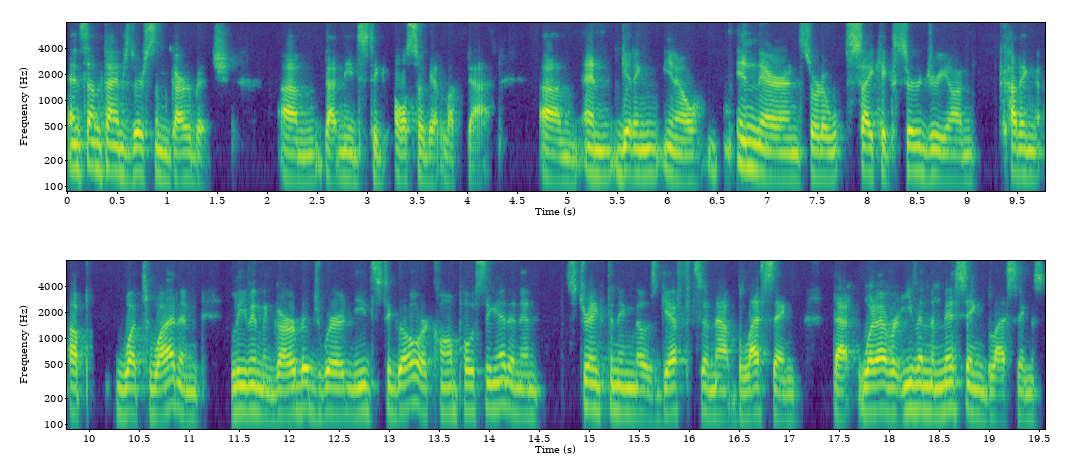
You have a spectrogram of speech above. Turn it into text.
and sometimes there's some garbage um, that needs to also get looked at. Um, and getting you know in there and sort of psychic surgery on cutting up what's what and leaving the garbage where it needs to go or composting it and then strengthening those gifts and that blessing that whatever even the missing blessings.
